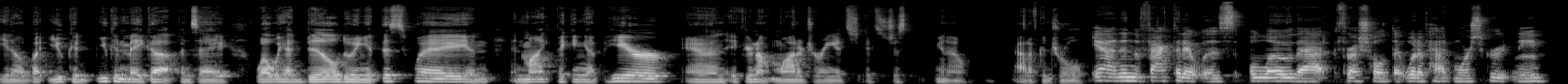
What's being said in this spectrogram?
you know but you could you can make up and say well we had bill doing it this way and and mike picking up here. And if you're not monitoring it's it's just you know out of control. Yeah and then the fact that it was below that threshold that would have had more scrutiny.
